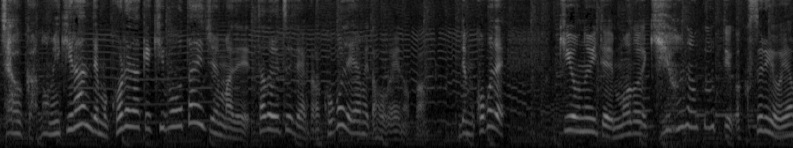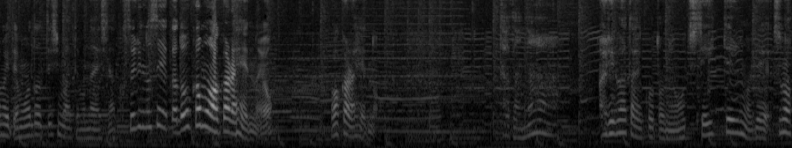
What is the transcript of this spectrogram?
ちゃうか飲み切らんでもこれだけ希望体重までたどり着いたんやからここでやめた方がええのか。でもここで気を抜いて戻り 気を抜くっていうか薬をやめて戻ってしまってもないしな。薬のせいかどうかも分からへんのよ。分からへんの。ただな。ありがたいことに落ちていってるのでその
